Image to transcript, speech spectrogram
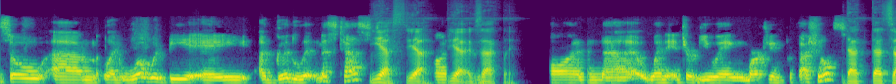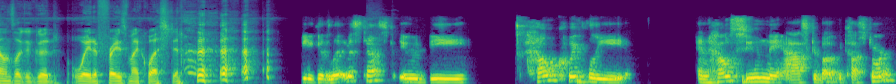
so um, like what would be a a good litmus test? Yes, yeah, on, yeah, exactly. On uh, when interviewing marketing professionals. That that sounds like a good way to phrase my question. be a good litmus test, it would be how quickly and how soon they ask about the customer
